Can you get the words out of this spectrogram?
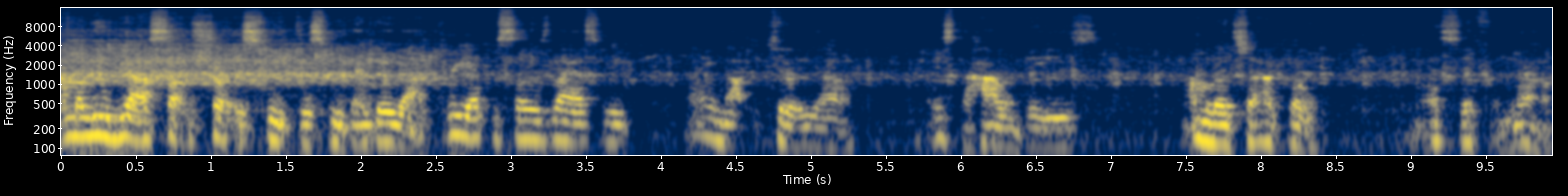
I'm gonna leave y'all something short and sweet this week. I gave y'all three episodes last week. I ain't about to kill y'all. It's the holidays. I'm gonna let y'all go. That's it for now.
